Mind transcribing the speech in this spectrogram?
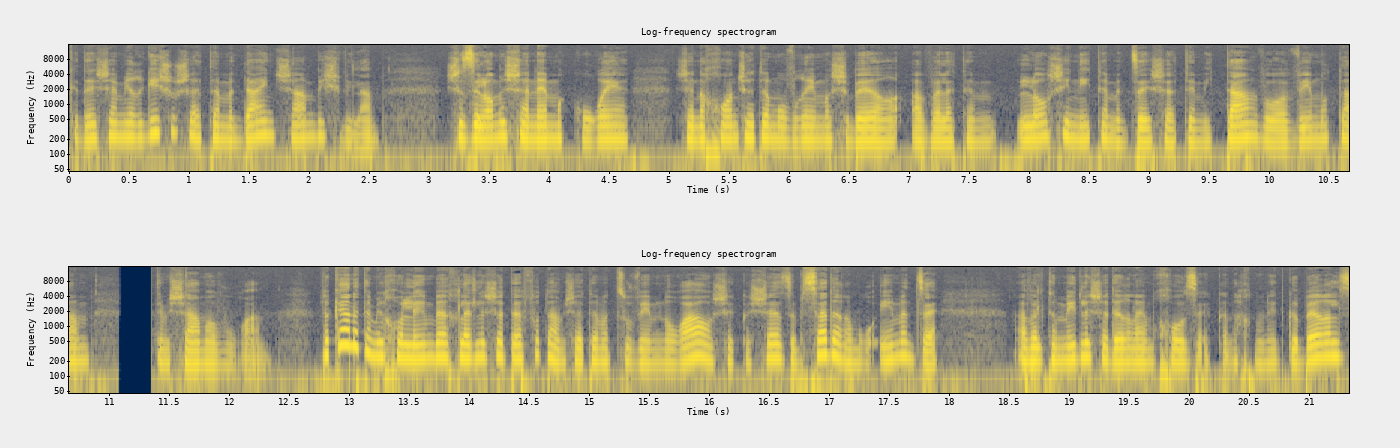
כדי שהם ירגישו שאתם עדיין שם בשבילם, שזה לא משנה מה קורה, שנכון שאתם עוברים משבר, אבל אתם לא שיניתם את זה שאתם איתם ואוהבים אותם, אתם שם עבורם. וכן, אתם יכולים בהחלט לשתף אותם שאתם עצובים נורא או שקשה, זה בסדר, הם רואים את זה, אבל תמיד לשדר להם חוזק. אנחנו נתגבר על זה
